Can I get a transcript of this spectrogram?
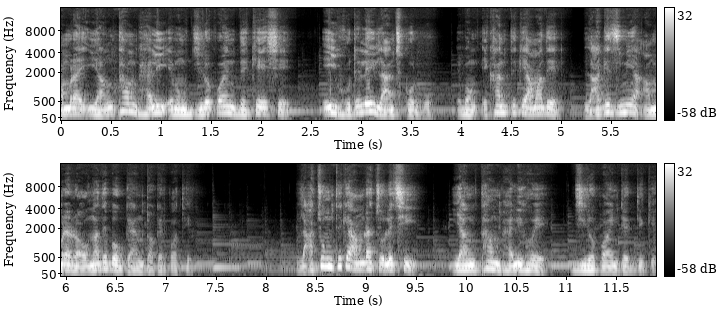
আমরা ইয়াংথাম ভ্যালি এবং জিরো পয়েন্ট দেখে এসে এই হোটেলেই লাঞ্চ করব এবং এখান থেকে আমাদের লাগেজ নিয়ে আমরা রওনা দেব গ্যাংটকের পথে। লাচুং থেকে আমরা চলেছি ইয়াংথাম ভ্যালি হয়ে জিরো পয়েন্টের দিকে।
